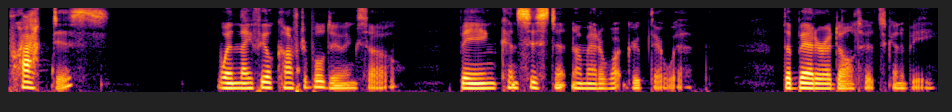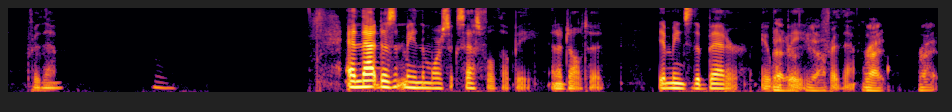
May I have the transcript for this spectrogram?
practice when they feel comfortable doing so, being consistent no matter what group they're with, the better adulthood's going to be for them. And that doesn't mean the more successful they'll be in adulthood. It means the better it Better, will be yeah. for them. Right, right.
